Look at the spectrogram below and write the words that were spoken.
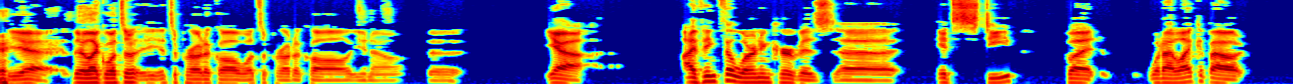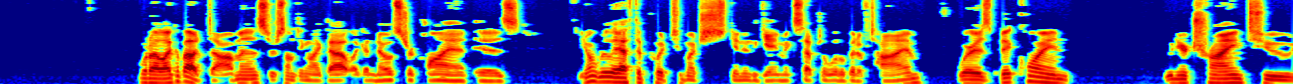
Yeah. They're like, what's a, it's a protocol. What's a protocol? You know, the, yeah. I think the learning curve is, uh, it's steep, but what I like about what I like about Damus or something like that, like a Nostr client, is you don't really have to put too much skin in the game except a little bit of time. Whereas Bitcoin, when you're trying to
